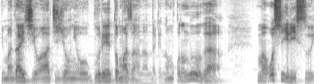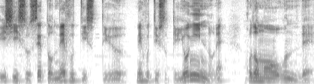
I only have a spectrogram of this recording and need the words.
今大地をアーチ状に覆うグレートマザーなんだけどもこのヌーが、まあ、オシリスイシスセトネフティスっていうネフティスっていう4人のね子供を産んで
